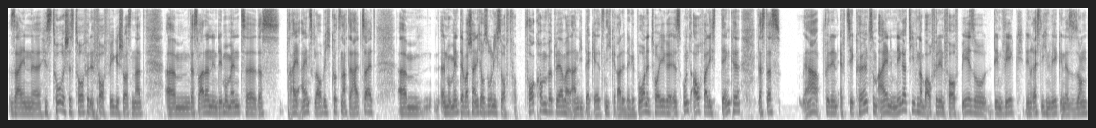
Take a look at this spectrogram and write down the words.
sein äh, historisches Tor für den VfB geschossen hat. Ähm, das war dann in dem Moment äh, das 3-1, glaube ich, kurz nach der Halbzeit. Ähm, ein Moment, der wahrscheinlich auch so nicht so oft vorkommen wird, weil Andy Becker jetzt nicht gerade der geborene Torjäger ist und auch, weil ich denke, dass das ja, für den FC Köln zum einen im Negativen, aber auch für den VfB so den Weg, den restlichen Weg in der Saison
